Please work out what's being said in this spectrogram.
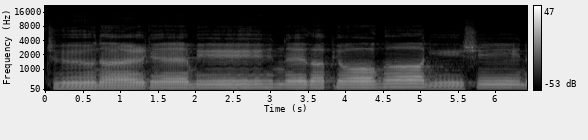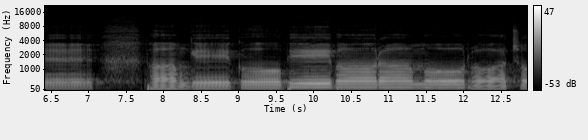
주 날개 밑 내가 평안히 쉬네. 밤 깊고 비바람 몰아쳐도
